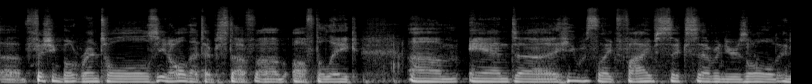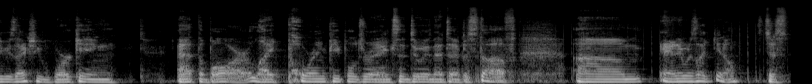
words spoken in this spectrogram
a- fishing boat rentals, you know, all that type of stuff off the lake. Um, and he was like five, six, seven years old, and he was actually working at the bar, like pouring people drinks and doing that type of stuff. Um, and it was like, you know, it's just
